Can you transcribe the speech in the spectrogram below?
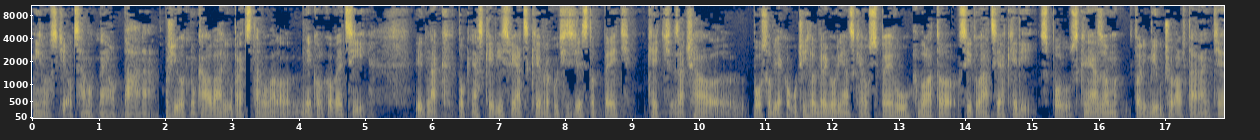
milosti od samotného pána. Životnú kalváriu predstavovalo niekoľko vecí, Jednak po kňazskej vysviacke v roku 1905 keď začal pôsobiť ako učiteľ gregoriánskeho spevu. Bola to situácia, kedy spolu s kňazom, ktorý vyučoval v Tarante,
